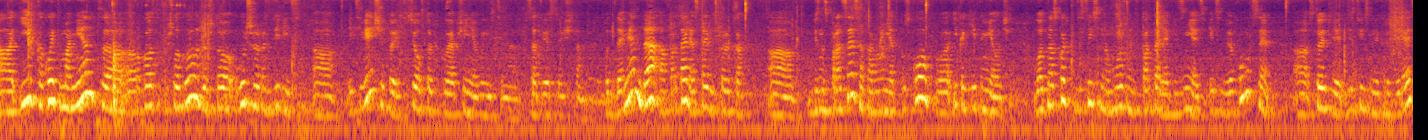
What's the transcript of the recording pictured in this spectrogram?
А, и в какой-то момент а, руководство пришло к выводу, что лучше разделить а, эти вещи, то есть все топиковое общение вынести на соответствующий там поддомен, да, а в портале оставить только бизнес-процесс, оформление отпусков и какие-то мелочи. Вот насколько действительно можно в портале объединять эти две функции, стоит ли действительно их разделять?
